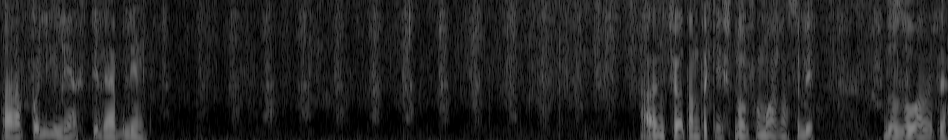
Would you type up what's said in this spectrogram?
Зараз по ліліях піде, блін. А нічого, там такий шнур, що можна собі дозволити.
